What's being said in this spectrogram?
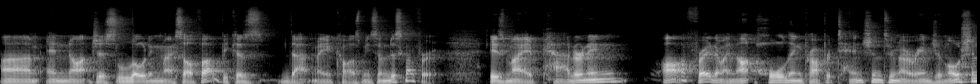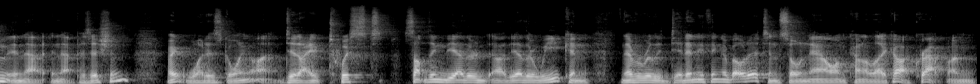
um, and not just loading myself up because that may cause me some discomfort. Is my patterning off, right? Am I not holding proper tension through my range of motion in that, in that position, right? What is going on? Did I twist something the other, uh, the other week and never really did anything about it? And so now I'm kind of like, oh crap, I'm,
